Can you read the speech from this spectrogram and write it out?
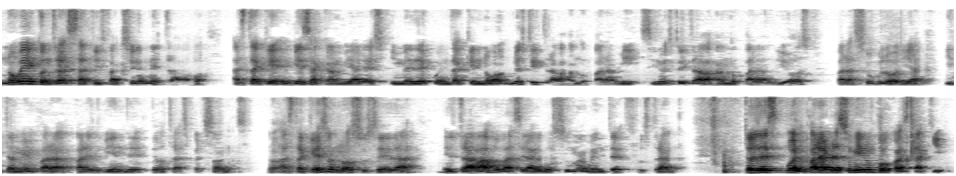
no voy a encontrar satisfacción en el trabajo hasta que empiece a cambiar eso y me dé cuenta que no, no estoy trabajando para mí, sino estoy trabajando para Dios, para su gloria y también para, para el bien de, otras personas. ¿no? Hasta que eso no suceda, el trabajo va a ser algo sumamente frustrante. Entonces, bueno, para resumir un poco hasta aquí,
